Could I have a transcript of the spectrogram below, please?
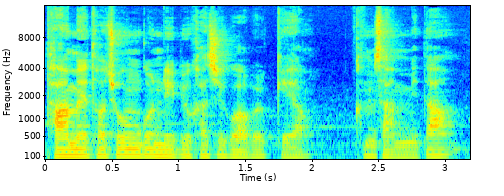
다음에 더 좋은 곳 리뷰 가지고 와볼게요. 감사합니다.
